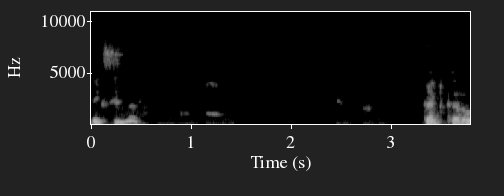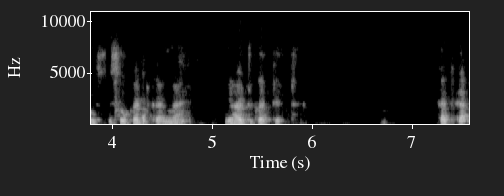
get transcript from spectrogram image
Big scissor. कट करो इसको कट करना है you have to cut it cut cut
